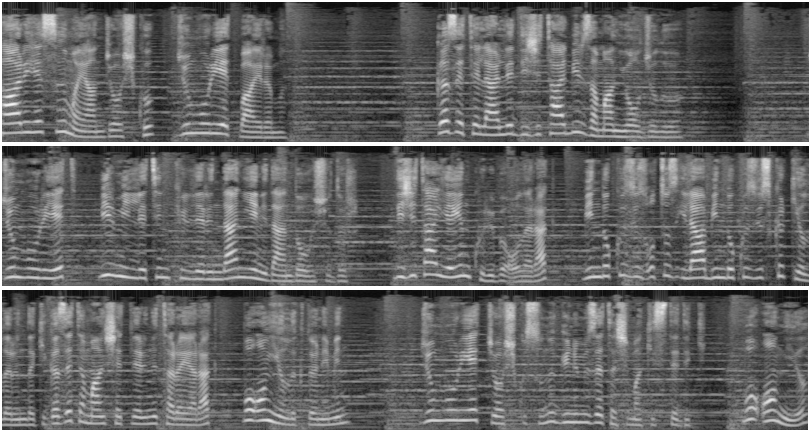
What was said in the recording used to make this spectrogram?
Tarihe sığmayan coşku, Cumhuriyet Bayramı. Gazetelerle dijital bir zaman yolculuğu. Cumhuriyet, bir milletin küllerinden yeniden doğuşudur. Dijital Yayın Kulübü olarak, 1930 ila 1940 yıllarındaki gazete manşetlerini tarayarak, bu 10 yıllık dönemin, Cumhuriyet coşkusunu günümüze taşımak istedik. Bu 10 yıl,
